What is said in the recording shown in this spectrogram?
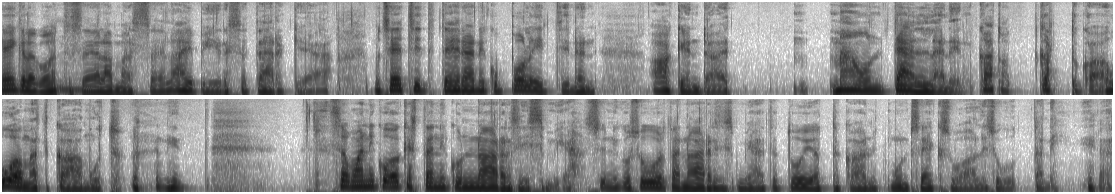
henkilökohtaisessa mm. elämässä ja lähipiirissä tärkeää. Mutta se, että sitten tehdään niin kuin poliittinen agenda, että mä oon tällainen, kato, kattokaa, huomatkaa mut, niin se on vaan niin kuin oikeastaan niin kuin narsismia, se on niin kuin suurta narsismia, että tuijottakaa nyt mun seksuaalisuuttani. Ja,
